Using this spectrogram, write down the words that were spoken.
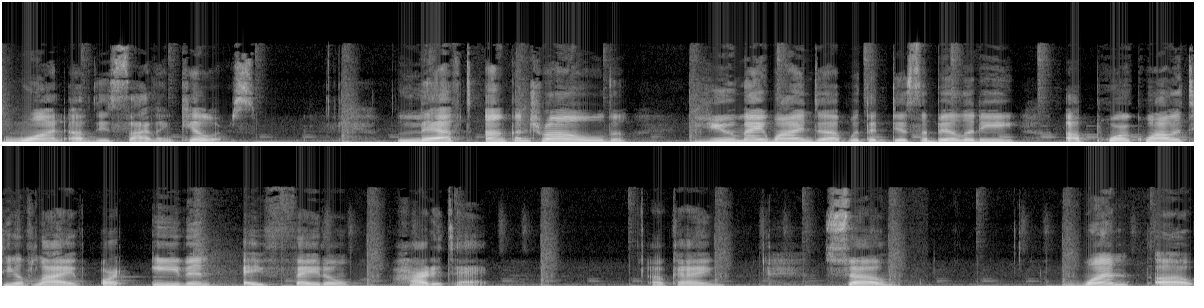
one of these silent killers. Left uncontrolled, you may wind up with a disability, a poor quality of life, or even a fatal heart attack. Okay? So, one uh,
